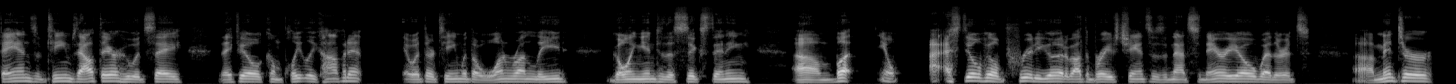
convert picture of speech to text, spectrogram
fans of teams out there who would say they feel completely confident with their team with a one run lead going into the sixth inning. Um, but, you know, I, still feel pretty good about the Braves' chances in that scenario, whether it's uh, Minter,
